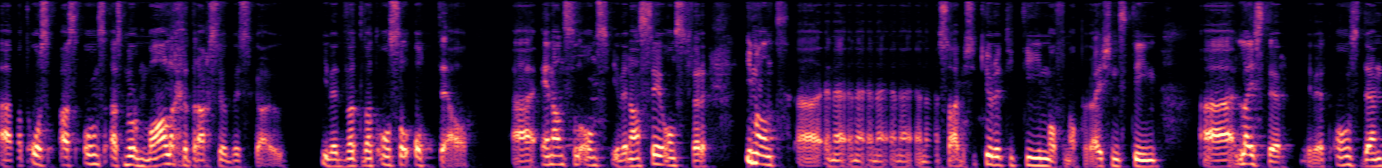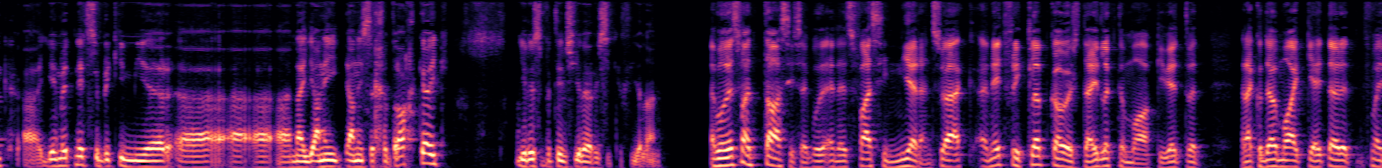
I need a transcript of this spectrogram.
uh, wat ons as ons as normale gedrag sou beskou. Jy weet wat wat ons sal optel. Uh en dan sal ons, jy weet dan sê ons vir iemand uh in 'n in 'n in 'n in 'n in 'n cyber security team of 'n operations team Uh luister, jy weet ons dink uh, jy moet net so 'n bietjie meer uh, uh uh na Jannie Jannie se gedrag kyk. Hier is 'n potensiële risiko vir julle. Ek wil dis fantasties. Ek wil en dit is fascinerend. So ek net vir die klipkouers duidelik te maak, jy weet wat en ek onthou maar jy het nou dit vir my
